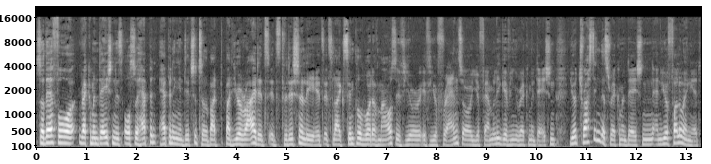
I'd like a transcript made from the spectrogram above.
so therefore, recommendation is also happen, happening in digital. But but you're right. It's it's traditionally it's it's like simple word of mouth. If your if your friends or your family giving you a recommendation, you're trusting this recommendation and you're following it.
